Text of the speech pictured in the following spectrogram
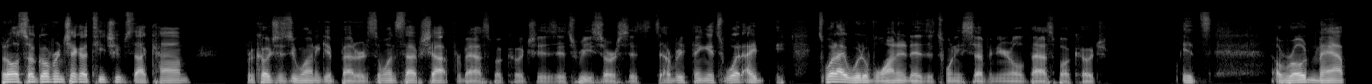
But also go over and check out teachhoops.com for coaches who want to get better. It's the one-stop shop for basketball coaches. It's resources, it's everything. It's what I it's what I would have wanted as a 27-year-old basketball coach. It's a roadmap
